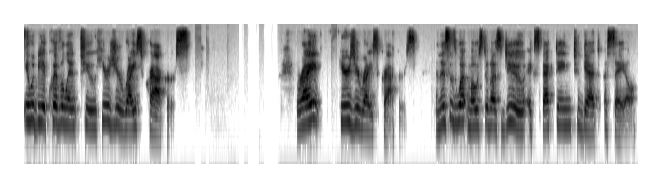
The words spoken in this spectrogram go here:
it would be equivalent to here's your rice crackers, right? Here's your rice crackers. And this is what most of us do, expecting to get a sale.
